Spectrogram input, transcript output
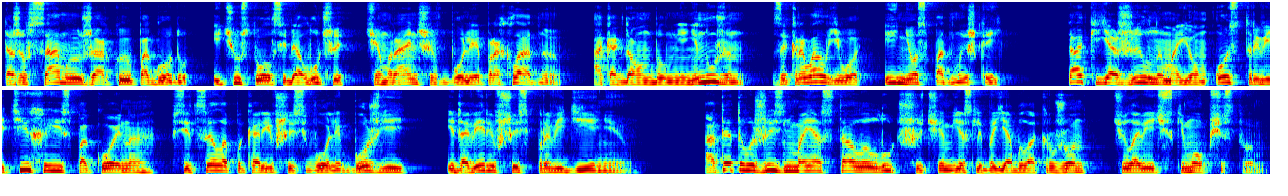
даже в самую жаркую погоду и чувствовал себя лучше, чем раньше в более прохладную. А когда он был мне не нужен, закрывал его и нес под мышкой. Так я жил на моем острове тихо и спокойно, всецело покорившись воле Божьей и доверившись провидению. От этого жизнь моя стала лучше, чем если бы я был окружен человеческим обществом.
